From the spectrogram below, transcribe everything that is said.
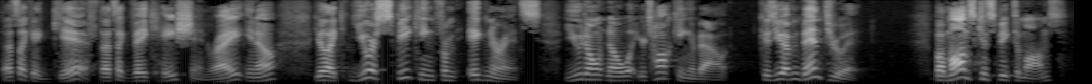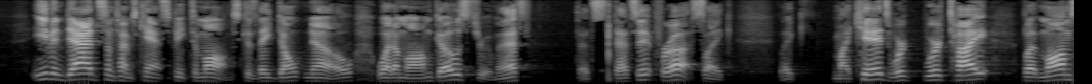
that's like a gift. That's like vacation, right? You know? You're like, you're speaking from ignorance. You don't know what you're talking about because you haven't been through it. But moms can speak to moms. Even dads sometimes can't speak to moms because they don't know what a mom goes through. And that's that's that's it for us. Like like my kids, we're we're tight, but mom's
